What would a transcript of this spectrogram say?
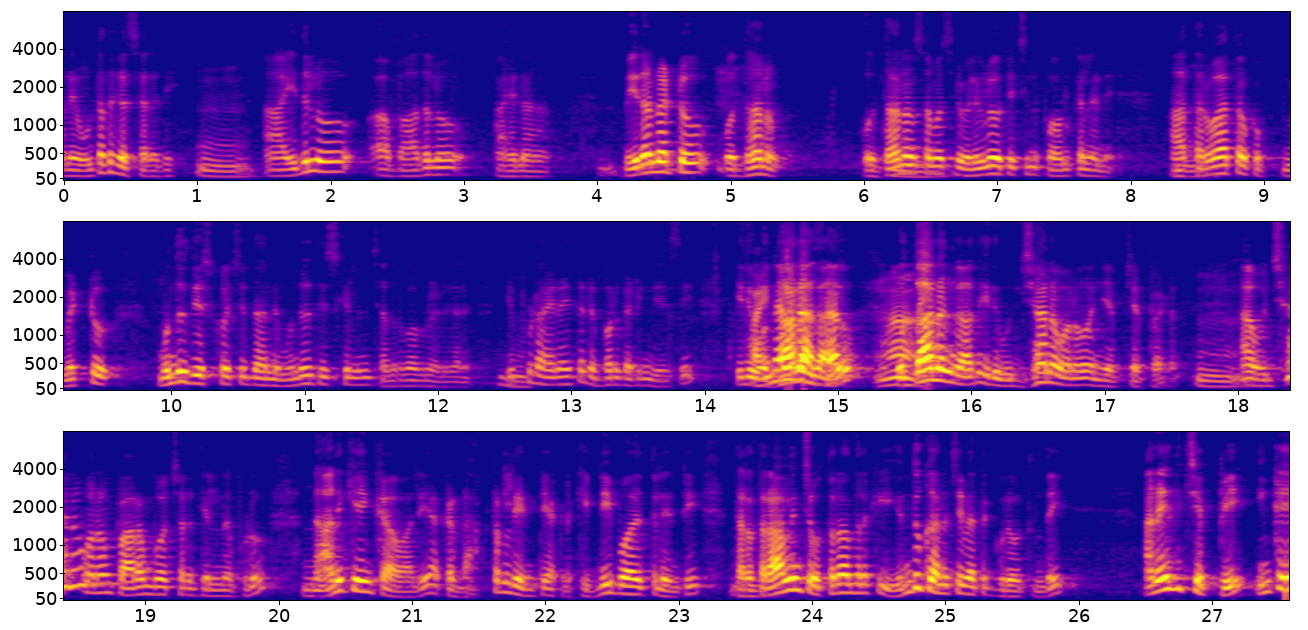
అని ఉంటుంది కదా సార్ అది. ఆ ఇదిలో ఆ బాధలో ఆయన మీరన్నట్టు ఉద్దానం ఉద్దానం సమస్యను వెలుగులో తెచ్చింది పవన్ కళ్యాణే. ఆ తర్వాత ఒక మెట్టు ముందుకు తీసుకొచ్చి దాన్ని ముందుకు తీసుకెళ్ళింది చంద్రబాబు నాయుడు గారు. ఇప్పుడు ఆయన అయితే రిబ్బర్ కటింగ్ చేసి ఇది సార్, కాదు ఇది ఉద్యానవనం అని చెప్పి చెప్పాడు. ఆ ఉద్యానవనం ప్రారంభోత్సవానికి వెళ్ళినప్పుడు దానికి ఏం కావాలి? అక్కడ డాక్టర్లు ఏంటి? అక్కడ కిడ్నీ బాధితులు ఏంటి? తరతరాల నుంచి ఉత్తరాంధ్రకి ఎందుకు అణచివేతకు గురవుతుంది? అనేది చెప్పి ఇంకా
